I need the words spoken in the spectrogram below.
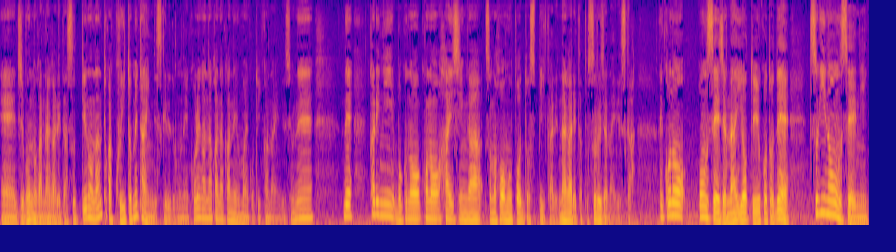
えー、自分のが流れ出すっていうのをなんとか食い止めたいんですけれどもね、これがなかなかね、うまいこといかないんですよね。で、仮に僕のこの配信がそのホームポッドスピーカーで流れたとするじゃないですか。で、この音声じゃないよということで、次の音声に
